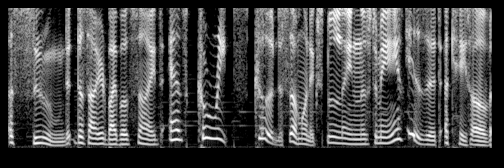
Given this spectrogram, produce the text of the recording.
assumed desired by both sides as creeps. Could someone explain this to me? Is it a case of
